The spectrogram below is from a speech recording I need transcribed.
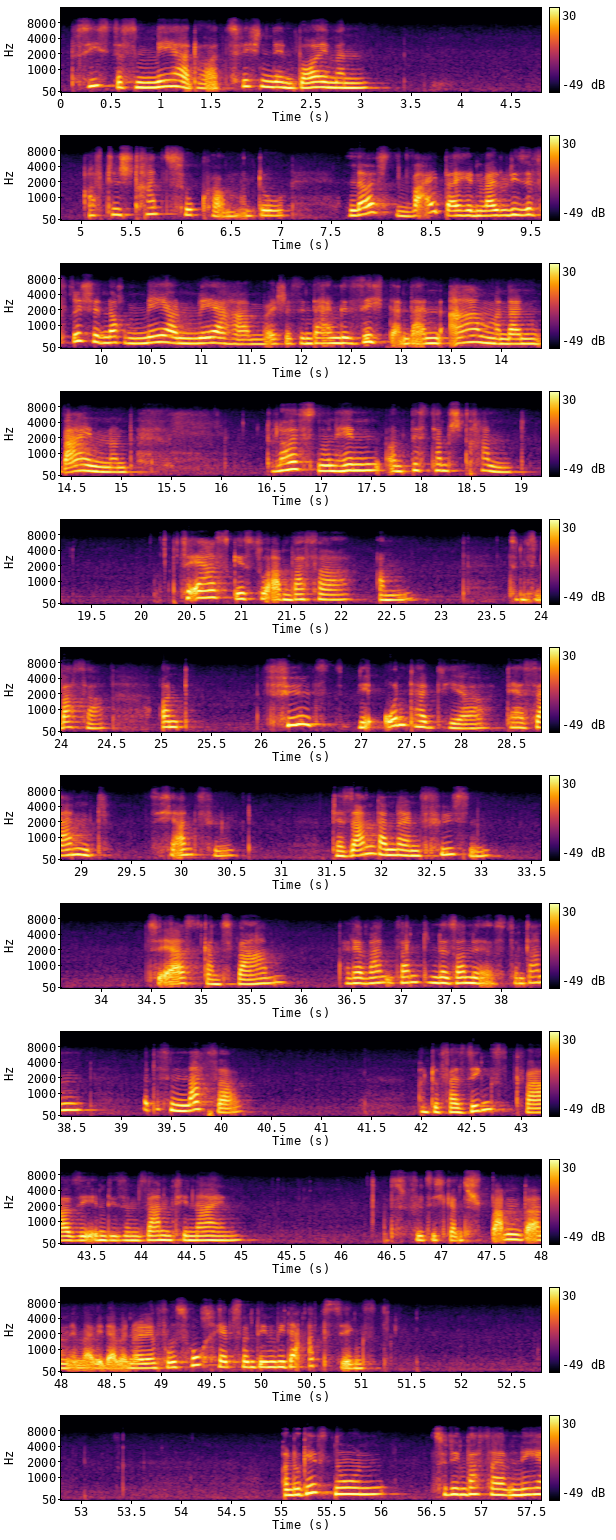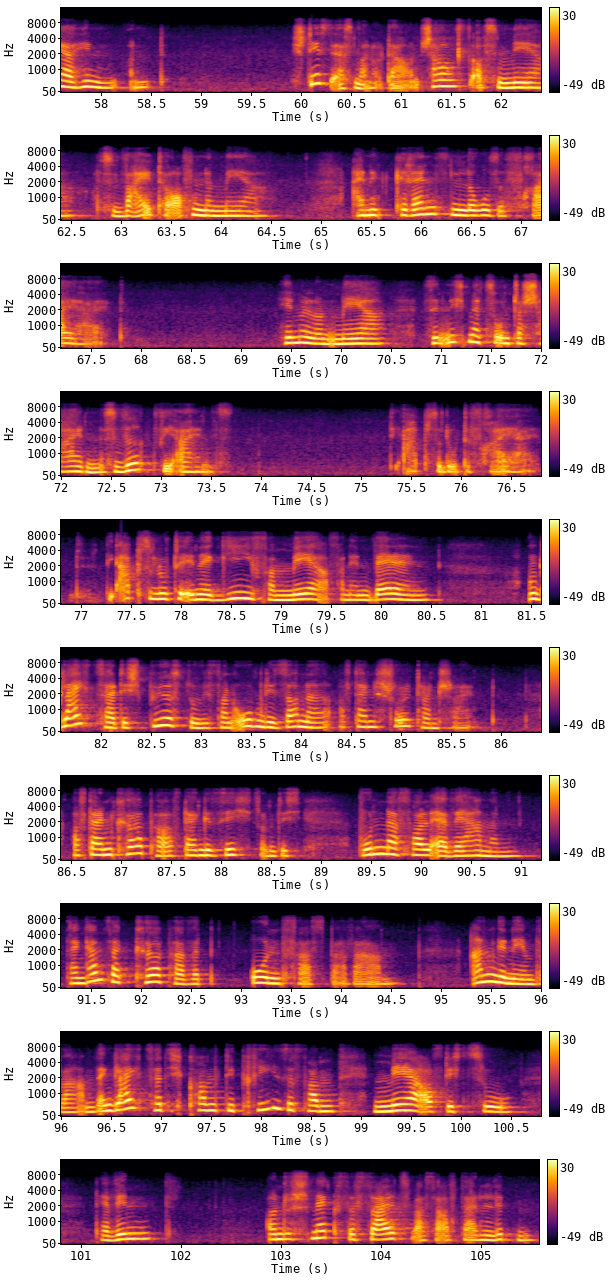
Du siehst das Meer dort zwischen den Bäumen auf den Strand zukommen und du läufst weiterhin, weil du diese Frische noch mehr und mehr haben möchtest in deinem Gesicht, an deinen Armen, an deinen Beinen und du läufst nun hin und bist am Strand. Zuerst gehst du am Wasser, am, ins Wasser und fühlst, wie unter dir der Sand sich anfühlt. Der Sand an deinen Füßen. Zuerst ganz warm, weil der Sand in der Sonne ist. Und dann wird es nasser. Und du versinkst quasi in diesem Sand hinein. Es fühlt sich ganz spannend an, immer wieder, wenn du den Fuß hochhebst und den wieder absinkst. Und du gehst nun zu dem Wasser näher hin und stehst erstmal nur da und schaust aufs Meer, aufs weite, offene Meer. Eine grenzenlose Freiheit. Himmel und Meer sind nicht mehr zu unterscheiden. Es wirkt wie eins. Die absolute Freiheit, die absolute Energie vom Meer, von den Wellen. Und gleichzeitig spürst du, wie von oben die Sonne auf deine Schultern scheint, auf deinen Körper, auf dein Gesicht und dich wundervoll erwärmen. Dein ganzer Körper wird unfassbar warm, angenehm warm, denn gleichzeitig kommt die Prise vom Meer auf dich zu, der Wind und du schmeckst das Salzwasser auf deinen Lippen.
